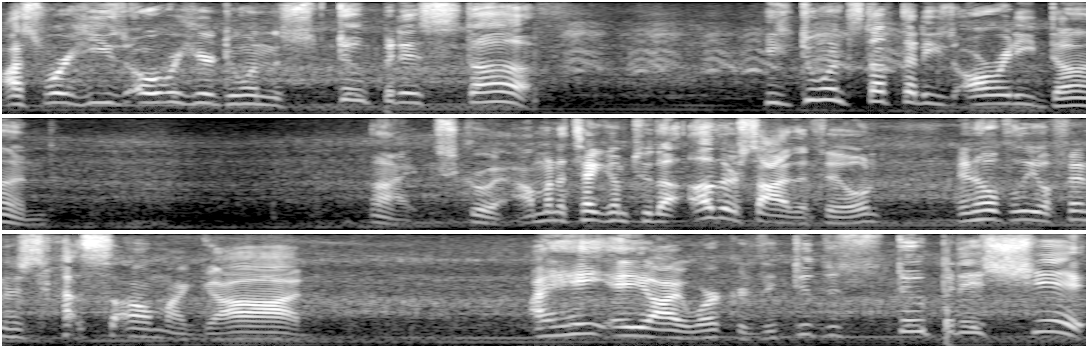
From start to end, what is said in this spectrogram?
I swear he's over here doing the stupidest stuff. He's doing stuff that he's already done. Alright, screw it. I'm going to take him to the other side of the field, and hopefully he'll finish that. Oh my god. I hate AI workers. They do the stupidest shit.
